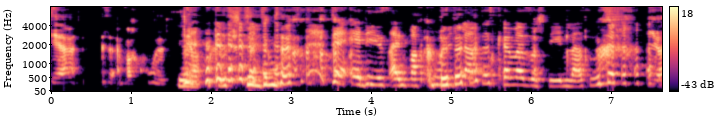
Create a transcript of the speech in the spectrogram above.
der ist einfach cool. Ja, das stimmt. Der Eddie ist einfach cool. Ich glaube, das können wir so stehen lassen. Ja.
